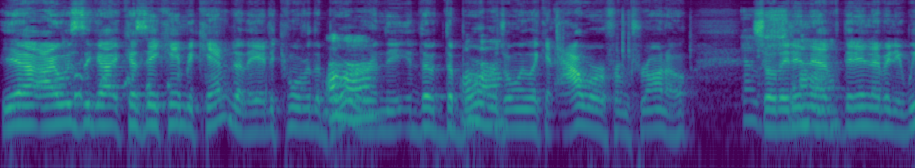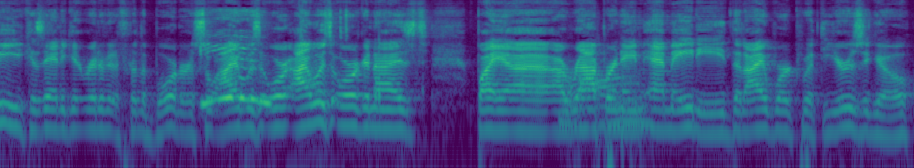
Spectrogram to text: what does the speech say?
yeah, I was the guy because they came to Canada. They had to come over the border, Uh-huh. and the the, the border Uh-huh. was only like an hour from Toronto. oh, So they didn't shit. have they didn't have any weed because they had to get rid of it for the border. So I was or I was organized by a, a rapper named M80 that I worked with years ago,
